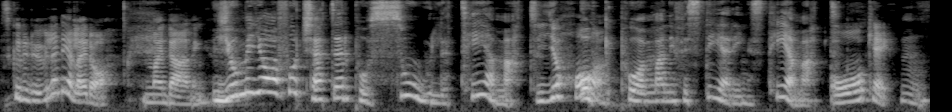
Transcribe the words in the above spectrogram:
skulle du vilja dela idag? My darling. Jo, men jag fortsätter på soltemat. Jaha! Och på manifesteringstemat. Okej.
